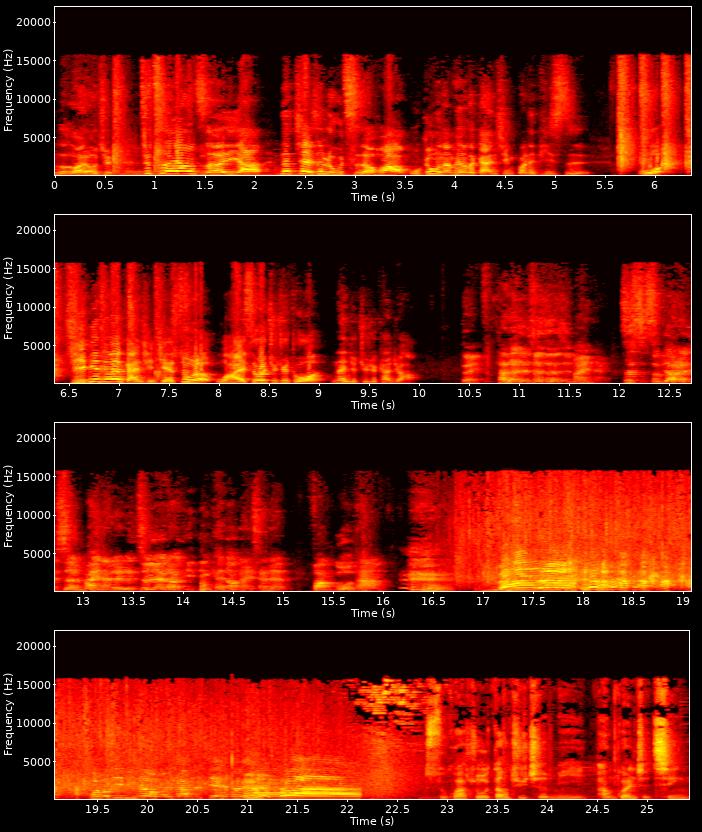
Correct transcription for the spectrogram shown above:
揉来揉去，就这样子而已啊。那既然是如此的话，我跟我男朋友的感情关你屁事。我即便这段感情结束了，我还是会继续拖，那你就继续看就好。对，他的人设真的是卖奶。这是什么叫人设？卖奶的人设要让一定看到奶才能放过他。拜 传播地频道，我们下次见，拜拜拜。俗话说：“当局者迷，旁观者清。”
